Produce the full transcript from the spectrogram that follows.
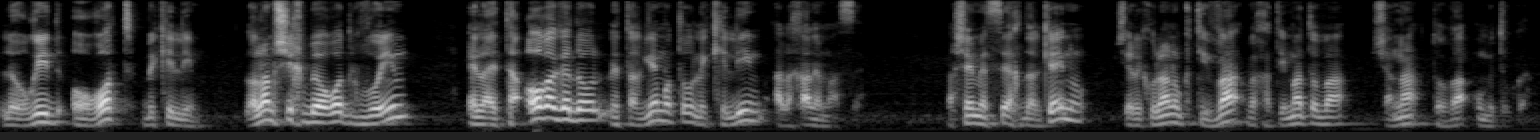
להוריד אורות בכלים. לא להמשיך באורות גבוהים, אלא את האור הגדול, לתרגם אותו לכלים הלכה למעשה. השם יצליח דרכנו, שלכולנו כתיבה וחתימה טובה, שנה טובה ומתוקה.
